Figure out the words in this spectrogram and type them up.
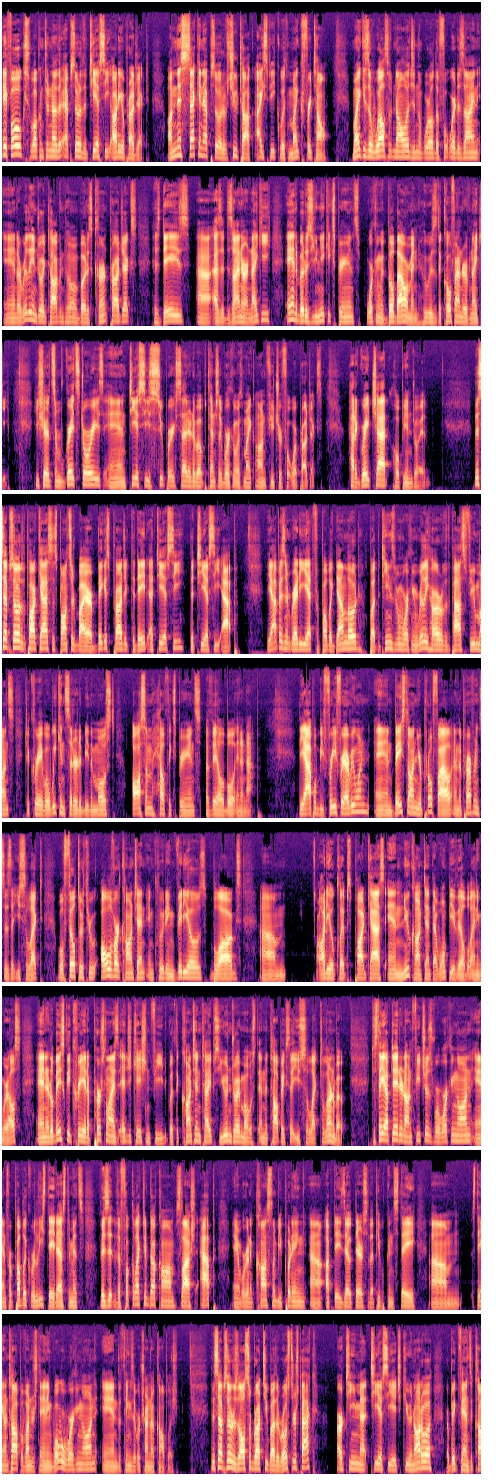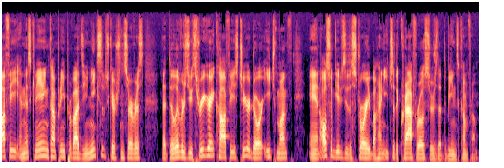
Hey, folks, welcome to another episode of the TFC Audio Project. On this second episode of Shoe Talk, I speak with Mike Friton. Mike is a wealth of knowledge in the world of footwear design, and I really enjoyed talking to him about his current projects, his days uh, as a designer at Nike, and about his unique experience working with Bill Bowerman, who is the co founder of Nike. He shared some great stories, and TFC is super excited about potentially working with Mike on future footwear projects. Had a great chat. Hope you enjoy it. This episode of the podcast is sponsored by our biggest project to date at TFC, the TFC app. The app isn't ready yet for public download, but the team's been working really hard over the past few months to create what we consider to be the most awesome health experience available in an app. The app will be free for everyone, and based on your profile and the preferences that you select, we'll filter through all of our content, including videos, blogs, um, audio clips, podcasts, and new content that won't be available anywhere else. And it'll basically create a personalized education feed with the content types you enjoy most and the topics that you select to learn about. To stay updated on features we're working on and for public release date estimates, visit thefootcollective.com slash app. And we're going to constantly be putting uh, updates out there so that people can stay, um, stay on top of understanding what we're working on and the things that we're trying to accomplish. This episode is also brought to you by the Roasters Pack. Our team at TFC HQ in Ottawa are big fans of coffee, and this Canadian company provides a unique subscription service that delivers you three great coffees to your door each month and also gives you the story behind each of the craft roasters that the beans come from.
